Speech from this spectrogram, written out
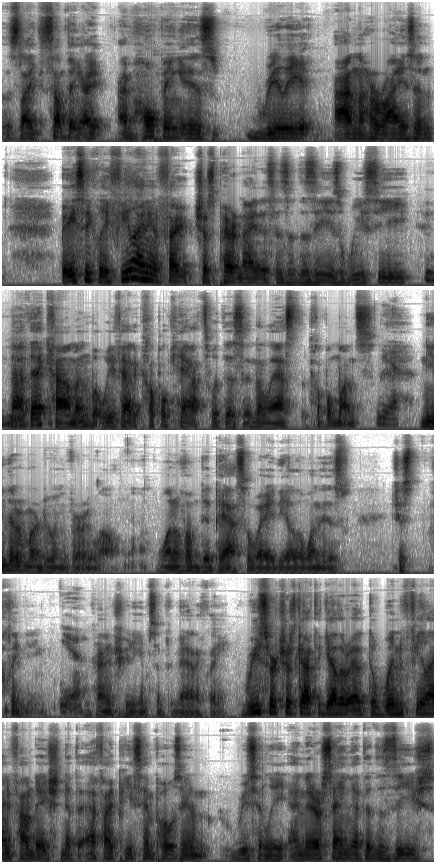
is like something I, I'm hoping is really on the horizon. Basically, feline infectious peritonitis is a disease we see Mm-hmm. not that common, but we've had a couple cats with this in the last couple months. Yeah. Neither of them are doing very well. One of them did pass away. The other one is just clinging. Yeah. We're kind of treating him symptomatically. Researchers got together at the Winn Feline Foundation at the FIP symposium recently, and they're saying that the disease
